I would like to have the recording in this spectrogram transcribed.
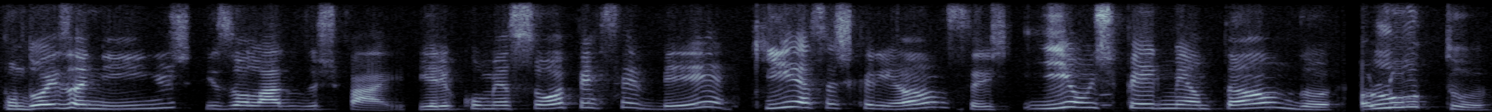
com dois aninhos, isolado dos pais. E ele começou a perceber que essas crianças iam experimentando luto,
